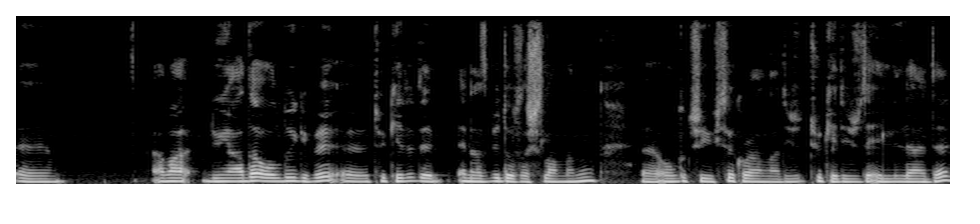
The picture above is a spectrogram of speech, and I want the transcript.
E, ama dünyada olduğu gibi e, Türkiye'de de en az bir doz aşılanmanın e, oldukça yüksek oranlarda. Türkiye'de %50'lerde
